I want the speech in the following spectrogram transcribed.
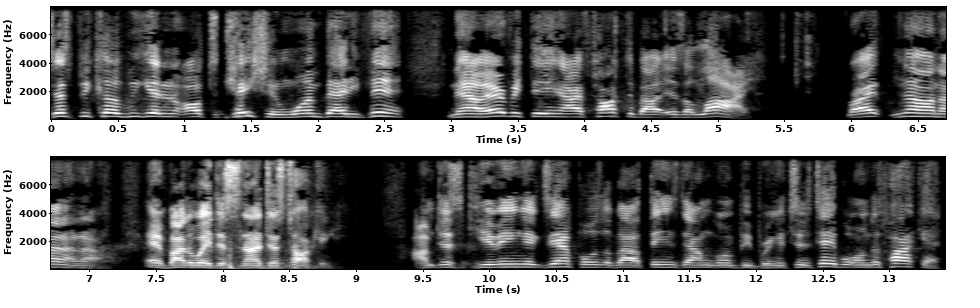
just because we get an altercation, one bad event, now everything I've talked about is a lie. Right? No, no, no, no. And by the way, this is not just talking. I'm just giving examples about things that I'm going to be bringing to the table on this podcast.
